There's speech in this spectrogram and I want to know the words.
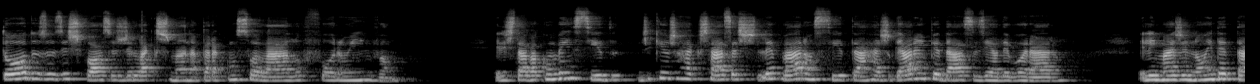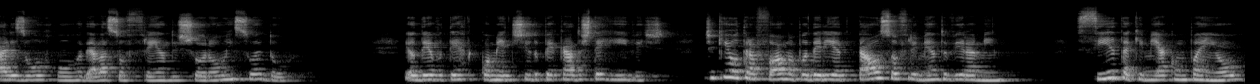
Todos os esforços de Lakshmana para consolá-lo foram em vão. Ele estava convencido de que os rakshasas levaram Sita, a rasgaram em pedaços e a devoraram. Ele imaginou em detalhes o horror dela sofrendo e chorou em sua dor. Eu devo ter cometido pecados terríveis. De que outra forma poderia tal sofrimento vir a mim? Sita, que me acompanhou,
